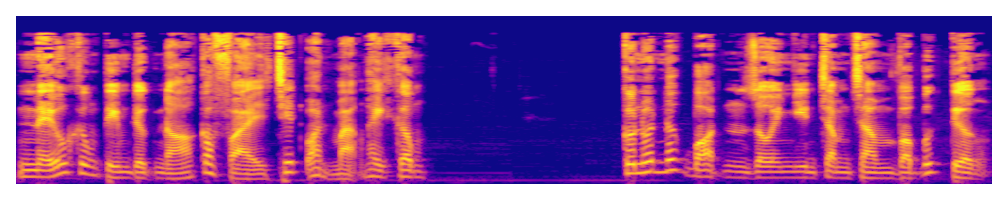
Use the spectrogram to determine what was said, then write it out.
Nếu không tìm được nó có phải chết oan mạng hay không? Cô nuốt nước bọt rồi nhìn chằm chằm vào bức tượng,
